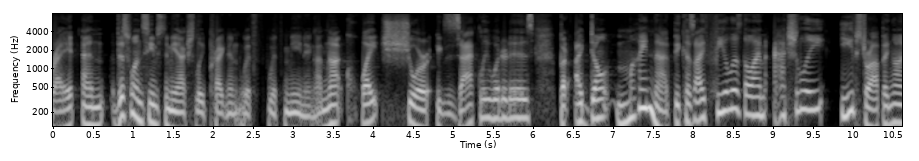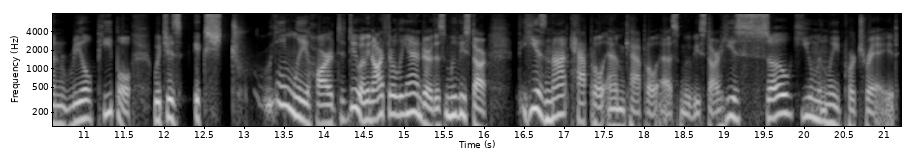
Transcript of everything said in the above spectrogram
right? And this one seems to me actually pregnant with with meaning. I'm not quite sure exactly what it is, but I don't mind that because I feel as though I'm actually eavesdropping on real people, which is extremely extremely hard to do. I mean, Arthur Leander, this movie star, he is not capital M, capital S movie star. He is so humanly portrayed.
